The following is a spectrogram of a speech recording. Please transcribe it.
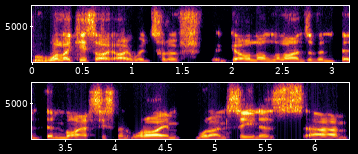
Well, I guess I, I would sort of go along the lines of in, in, in my assessment, what I'm what I'm seeing is um,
